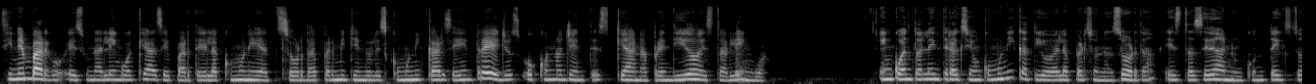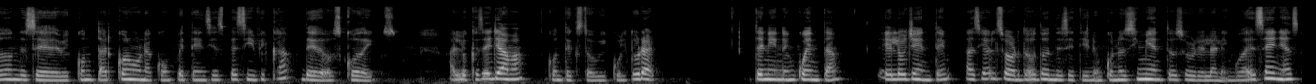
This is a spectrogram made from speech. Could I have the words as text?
Sin embargo, es una lengua que hace parte de la comunidad sorda permitiéndoles comunicarse entre ellos o con oyentes que han aprendido esta lengua. En cuanto a la interacción comunicativa de la persona sorda, esta se da en un contexto donde se debe contar con una competencia específica de dos códigos, a lo que se llama contexto bicultural, teniendo en cuenta el oyente hacia el sordo donde se tiene un conocimiento sobre la lengua de señas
